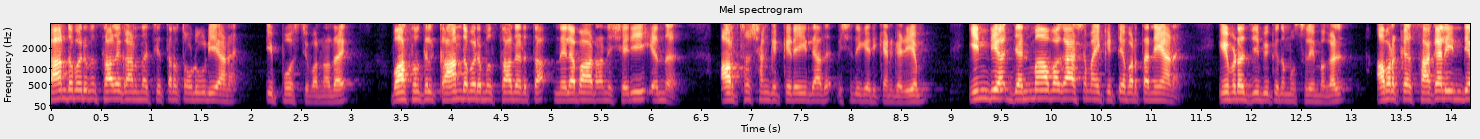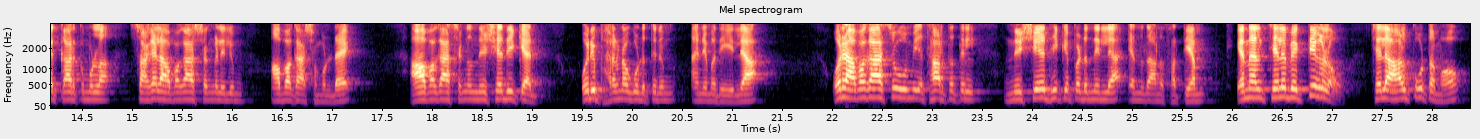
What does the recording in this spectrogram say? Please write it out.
കാന്തപുരം ഉസ്താദ് കാണുന്ന ചിത്രത്തോടു കൂടിയാണ് ഈ പോസ്റ്റ് വന്നത്. വാസ്തവത്തിൽ കാന്തപുരം ഉസ്താദ് എടുത്ത നിലപാടാണ് ശരി എന്ന് അർത്ഥശങ്കയ്ക്കിടയില്ലാതെ വിശദീകരിക്കാൻ കഴിയും. ഇന്ത്യ ജന്മാവകാശമായി കിട്ടിയവർ തന്നെയാണ് ഇവിടെ ജീവിക്കുന്ന മുസ്ലിമുകൾ. അവർക്ക് സകല ഇന്ത്യക്കാർക്കുമുള്ള സകല അവകാശങ്ങളിലും അവകാശമുണ്ട്. ആ അവകാശങ്ങൾ നിഷേധിക്കാൻ ഒരു ഭരണകൂടത്തിനും അനുമതിയില്ല. ഒരവകാശവും യഥാർത്ഥത്തിൽ നിഷേധിക്കപ്പെടുന്നില്ല എന്നതാണ് സത്യം. എന്നാൽ ചില വ്യക്തികളോ ചില ആൾക്കൂട്ടമോ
